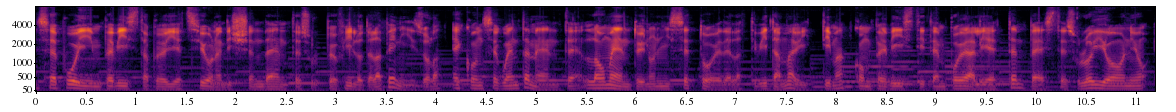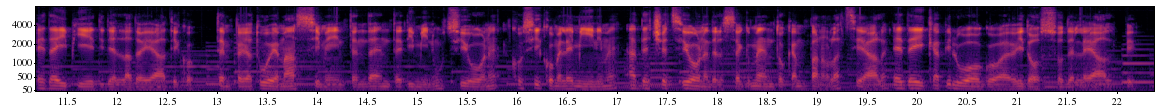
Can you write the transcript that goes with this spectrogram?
seppur in prevista proiezione discendente sul profilo della penisola e conseguentemente l'aumento in ogni settore dell'attività marittima, con previsti temporali e tempeste sullo Ionio e dai piedi dell'Adriatico. Temperature massime in tendente diminuzione, così come le minime, ad eccezione del segmento campano-laziale e dei capiluogo a ridosso delle Alpi.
